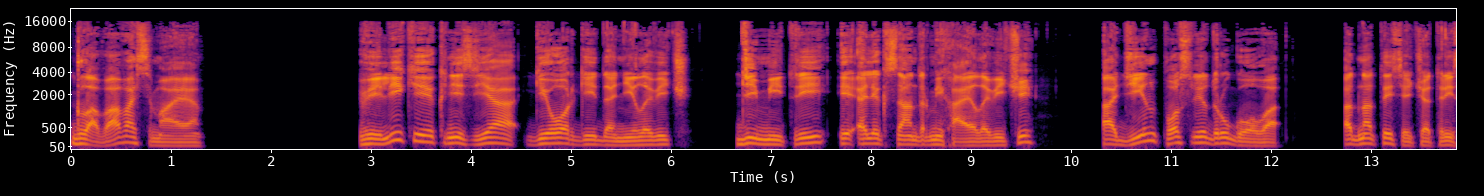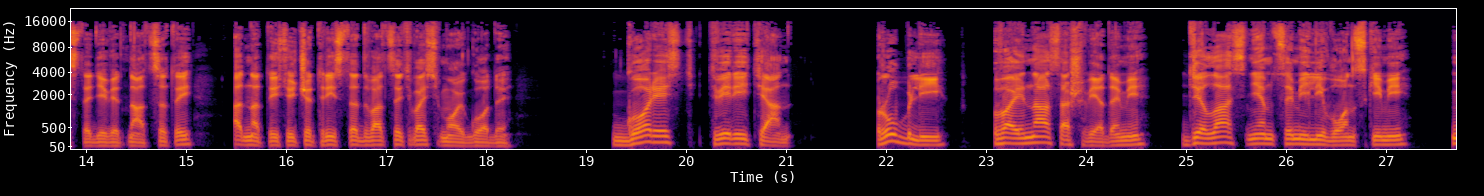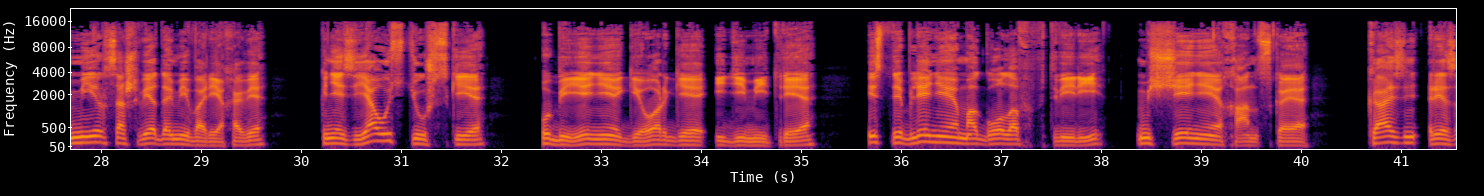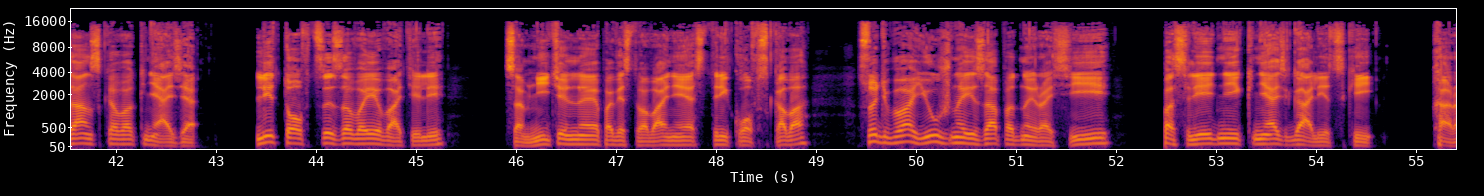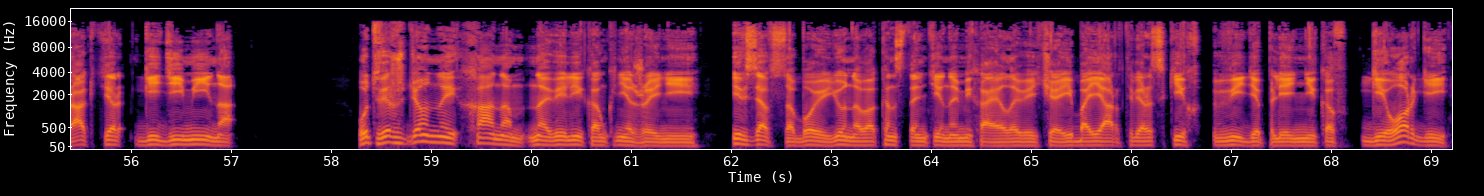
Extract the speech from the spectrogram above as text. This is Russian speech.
Глава восьмая Великие князья Георгий Данилович, Дмитрий и Александр Михайловичи один после другого 1319-1328 годы. Горесть тверитян. Рубли. Война со шведами. Дела с немцами ливонскими. Мир со шведами в Орехове князья Устюжские, убиение Георгия и Дмитрия, истребление моголов в Твери, мщение ханское, казнь рязанского князя, литовцы-завоеватели, сомнительное повествование Стриковского, судьба Южной и Западной России, последний князь Галицкий, характер Гедимина, утвержденный ханом на Великом княжении и взяв с собой юного Константина Михайловича и бояр Тверских в виде пленников Георгий,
